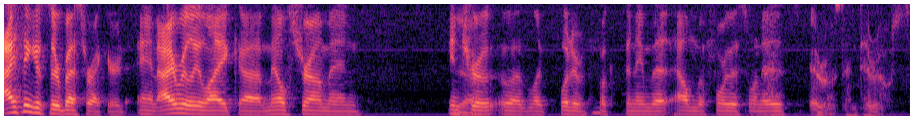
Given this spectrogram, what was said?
I think it's their best record, and I really like uh, Maelstrom and intro, uh, like whatever the fuck the name of that album before this one is. Eros|Anteros.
